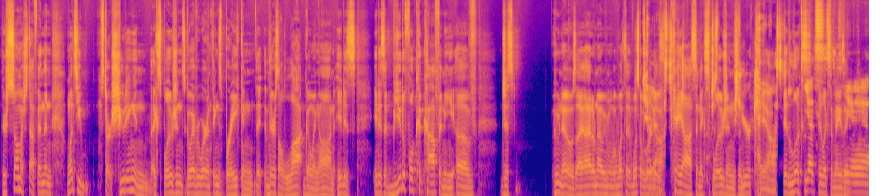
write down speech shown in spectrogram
There's so much stuff. And then once you start shooting and explosions go everywhere and things break and th- there's a lot going on. It is it is a beautiful cacophony of just who knows. I, I don't know even what the what the word is. Chaos and explosions. and Pure chaos. it looks Yeah, it looks amazing. Yeah,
